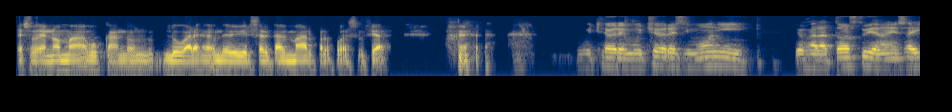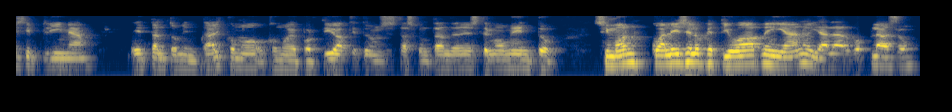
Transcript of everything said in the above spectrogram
eso de nómada, buscando lugares donde vivir cerca del mar para poder surfear. muy chévere, muy chévere, Simón. Y, y ojalá todos tuvieran esa disciplina eh, tanto mental como, como deportiva que tú nos estás contando en este momento. Simón, ¿cuál es el objetivo a mediano y a largo plazo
